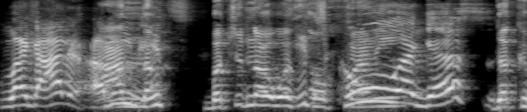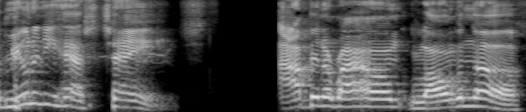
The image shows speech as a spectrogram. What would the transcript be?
like I. I mean, not, it's. But you know what's it's so cool, funny? I guess the community has changed. I've been around long enough.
